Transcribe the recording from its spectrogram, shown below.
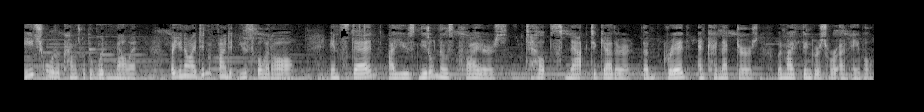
each order comes with a wooden mallet, but you know, I didn't find it useful at all. Instead, I used needle nose pliers to help snap together the grid and connectors when my fingers were unable.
